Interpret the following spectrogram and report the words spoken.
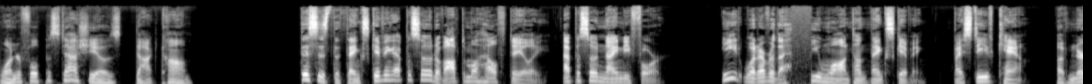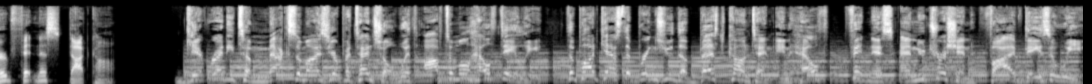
wonderfulpistachios.com. This is the Thanksgiving episode of Optimal Health Daily, episode 94. Eat whatever the hell you want on Thanksgiving by Steve Kamb of nerdfitness.com. Get ready to maximize your potential with Optimal Health Daily, the podcast that brings you the best content in health, fitness, and nutrition five days a week.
